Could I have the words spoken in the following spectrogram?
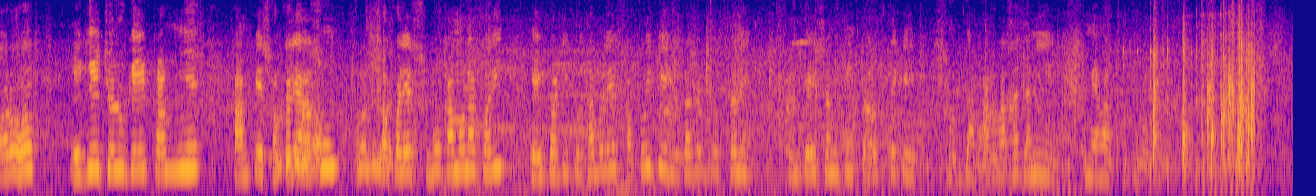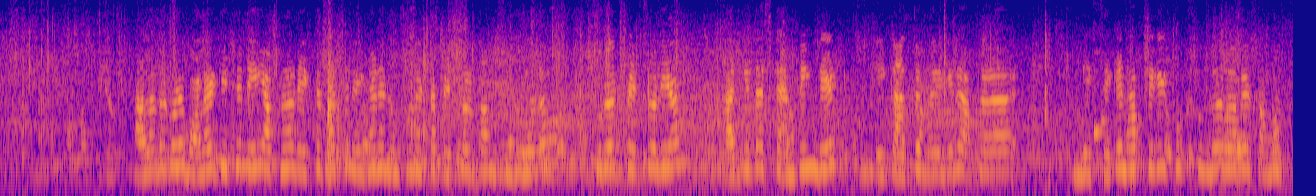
বড় হোক এগিয়ে চলুক এই পাম্প নিয়ে। পাম্পে সকলে আসুন সকলের শুভকামনা করি। এই কটি কথা বলে সকলকে যোগাযোগ স্থানে পঞ্চায়েত সমিতির তরফ থেকে শ্রদ্ধা ভালোবাসা জানিয়ে আমি আমার খুশি আলাদা করে বলার কিছু নেই। আপনারা দেখতে পাচ্ছেন এখানে নতুন একটা পেট্রোল পাম্প শুরু হলো, সুরত পেট্রোলিয়াম। আজকে তার স্ট্যাম্পিং ডেট এই কাজটা হয়ে গেলে আপনারা সেকেন্ড হাফ থেকে খুব সুন্দরভাবে সমস্ত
